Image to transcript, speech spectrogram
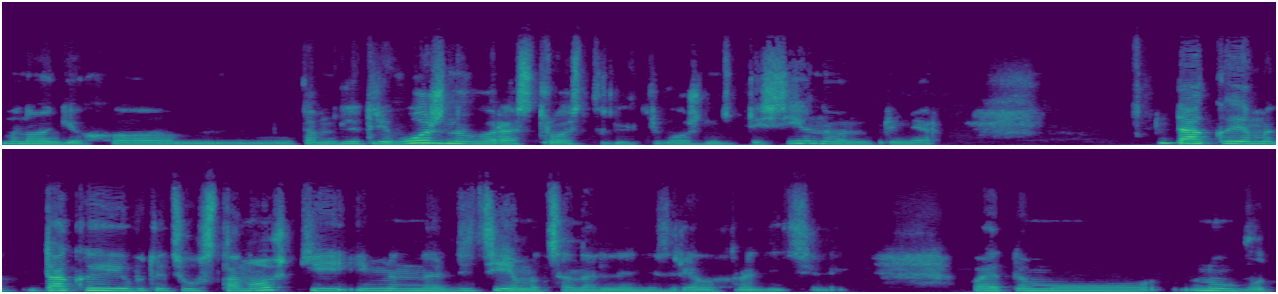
многих, э, там, для тревожного расстройства, для тревожно-депрессивного, например так и, так и вот эти установки именно детей эмоционально незрелых родителей. Поэтому, ну, вот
